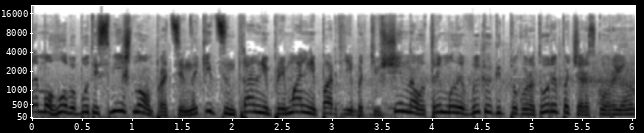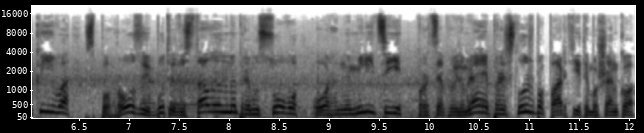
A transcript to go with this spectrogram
це могло би бути смішно. Працівники центральної приймальні партії Батьківщина отримали виклик від прокуратури Печерського району Києва з погрозою бути доставленими примусово органами міліції. Про це повідомляє прес-служба партії Тимошенко.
